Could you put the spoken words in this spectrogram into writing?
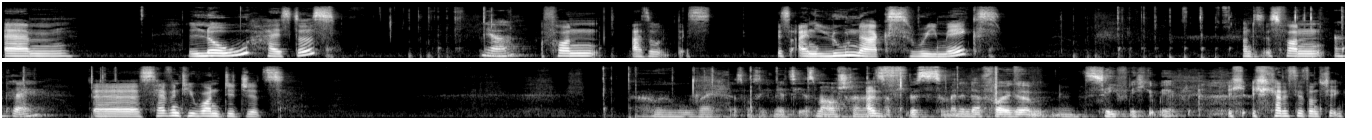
Ähm, Low heißt es. Ja. von, also das ist ein Lunax Remix. Und es ist von Okay. äh, 71 Digits. Oh, das muss ich mir jetzt hier erstmal aufschreiben. Also- das habe ich bis zum Ende der Folge safe nicht gemerkt. Ich, ich kann es dir sonst schicken.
